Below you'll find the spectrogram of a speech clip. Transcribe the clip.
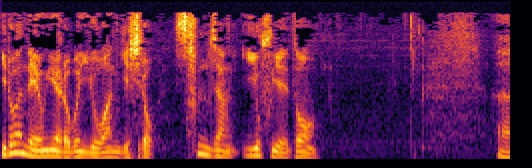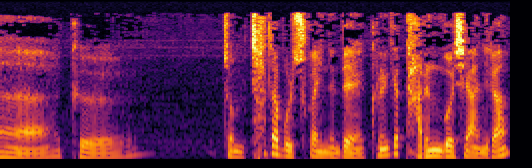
이러한 내용이 여러분 요한계시록 3장 이후에도 어, 그좀 찾아볼 수가 있는데 그러니까 다른 것이 아니라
